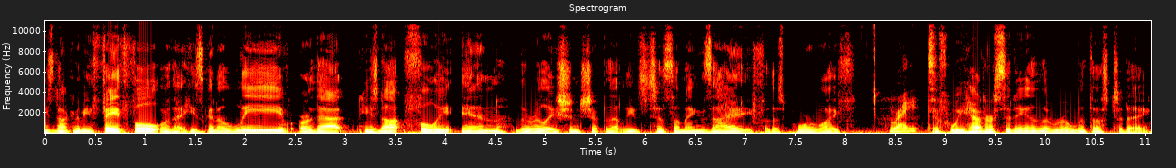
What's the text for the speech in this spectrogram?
he's not going to be faithful or that he's going to leave or that he's not fully in the relationship. And that leads to some anxiety for this poor wife. Right. If we had her sitting in the room with us today,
